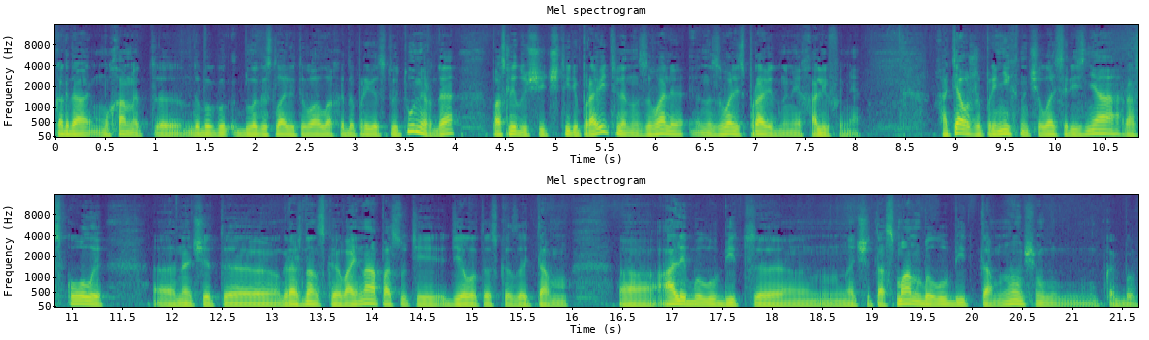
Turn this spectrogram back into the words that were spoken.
Когда Мухаммед, э, да благословит его Аллах и да приветствует, умер, да, последующие четыре правителя называли, назывались праведными халифами. Хотя уже при них началась резня, расколы, значит, э, гражданская война, по сути дела, так сказать, там э, Али был убит, значит, Осман был убит, там, ну, в общем, как бы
